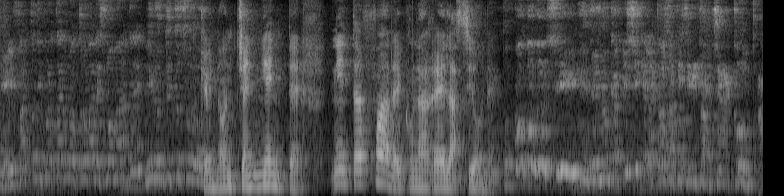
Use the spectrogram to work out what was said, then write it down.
E il fatto di portarlo a trovare sua madre? Gliel'ho detto solo... Che non c'è niente, niente a fare con la relazione. Oh sì, e non capisci che la cosa ti si ritorcerà contro?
